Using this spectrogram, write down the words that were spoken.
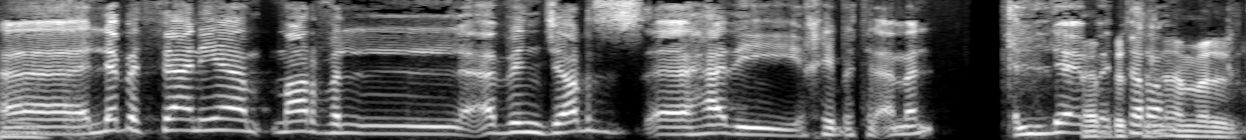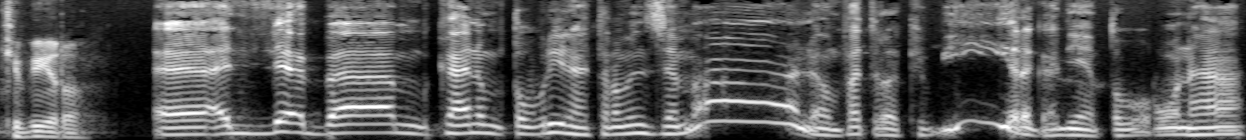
آه، اللعبة الثانية Marvel Avengers آه هذه خيبة الأمل. اللعبة لعبة ترى الأمل كبيرة. آه اللعبة كانوا مطورينها ترى من زمان لهم فترة كبيرة قاعدين يطورونها.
